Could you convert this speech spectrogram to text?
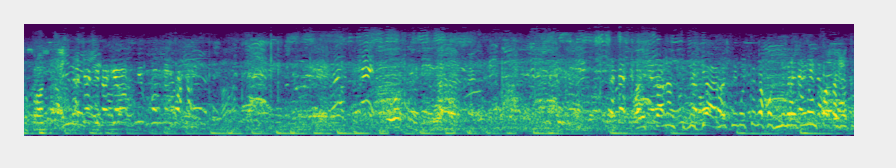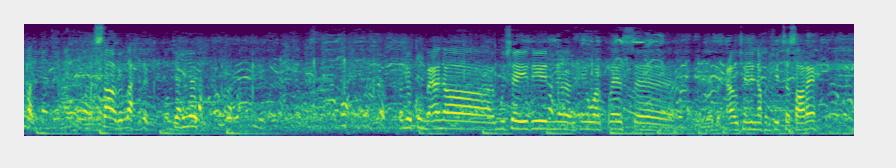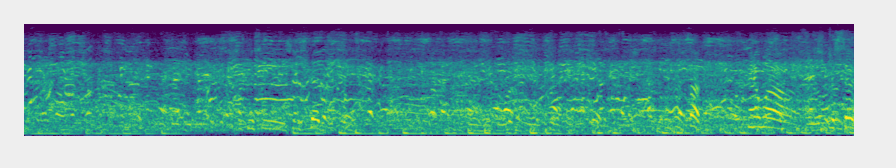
شكرا. أنا كاع ماشي مشكل ناخذ النمره ديالي صافي الله يحفظك تحياتي خليكم معنا مشاهدين الحوار بريس آه، عاوتاني ناخذ تصاريح شي أستاذ آه، صافي. فين هما الاستاذ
